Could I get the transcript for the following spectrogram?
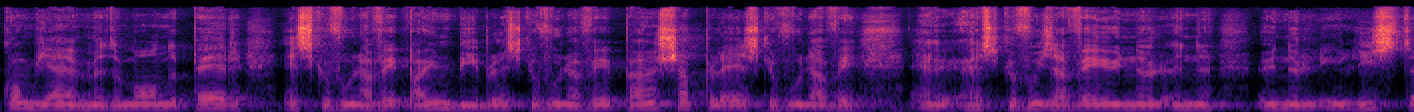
combien me demandent, Père, est-ce que vous n'avez pas une Bible? Est-ce que vous n'avez pas un chapelet? Est-ce que vous n'avez, euh, est-ce que vous avez une, une, une liste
